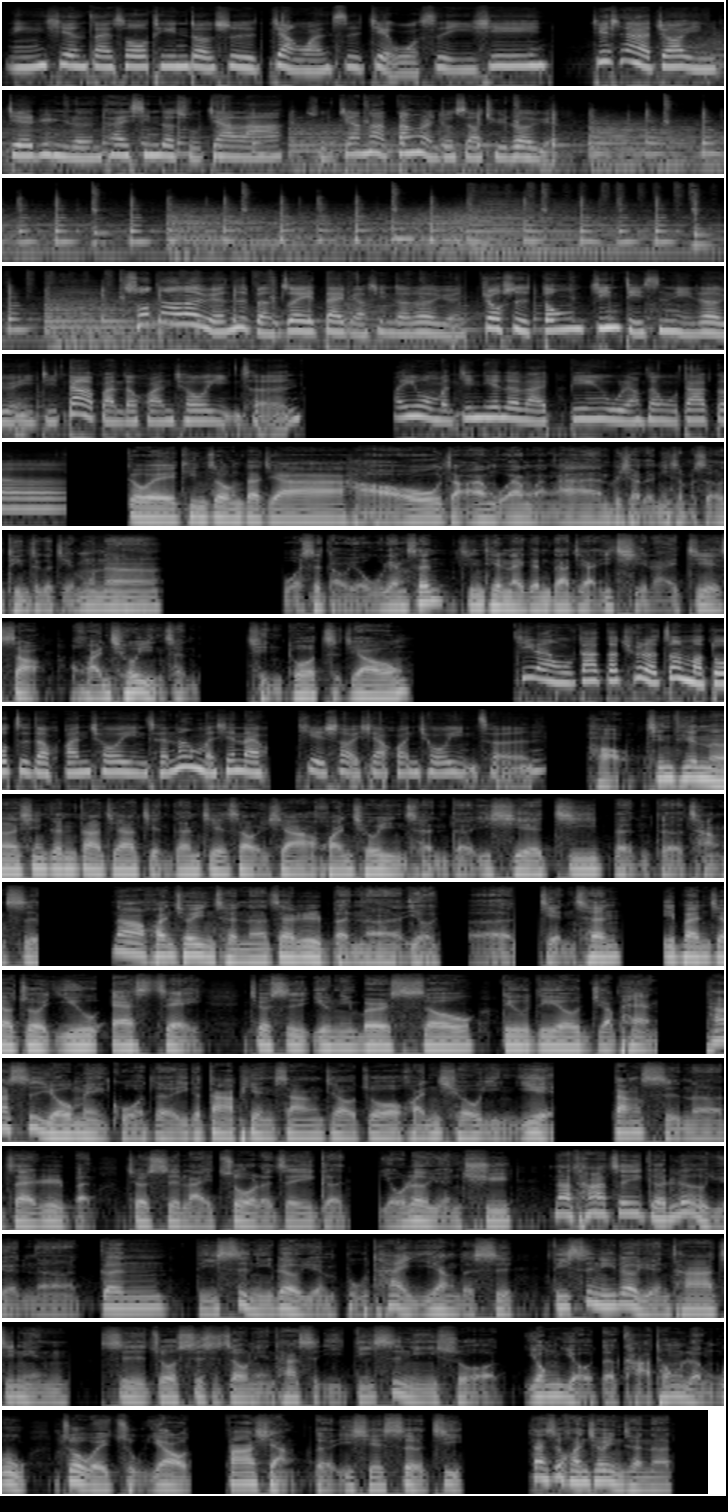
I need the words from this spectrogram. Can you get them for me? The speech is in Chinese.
您现在收听的是《酱玩世界》，我是怡心。接下来就要迎接令人开心的暑假啦！暑假那当然就是要去乐园。说到乐园，日本最代表性的乐园就是东京迪士尼乐园以及大阪的环球影城。欢迎我们今天的来宾吴良生吴大哥。各位听众，大家好，早安、午安、晚安。不晓得你什么时候听这个节目呢？我是导游吴良生，今天来跟大家一起来介绍环球影城，请多指教哦。既然吴大哥去了这么多次的环球影城，那我们先来介绍一下环球影城。好，今天呢，先跟大家简单介绍一下环球影城的一些基本的常识。那环球影城呢，在日本呢有呃简称。一般叫做 USJ，就是 Universal Studio Japan，它是由美国的一个大片商叫做环球影业，当时呢在日本就是来做了这一个游乐园区。那它这一个乐园呢，跟迪士尼乐园不太一样的是，迪士尼乐园它今年是做四十周年，它是以迪士尼所拥有的卡通人物作为主要发想的一些设计，但是环球影城呢，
